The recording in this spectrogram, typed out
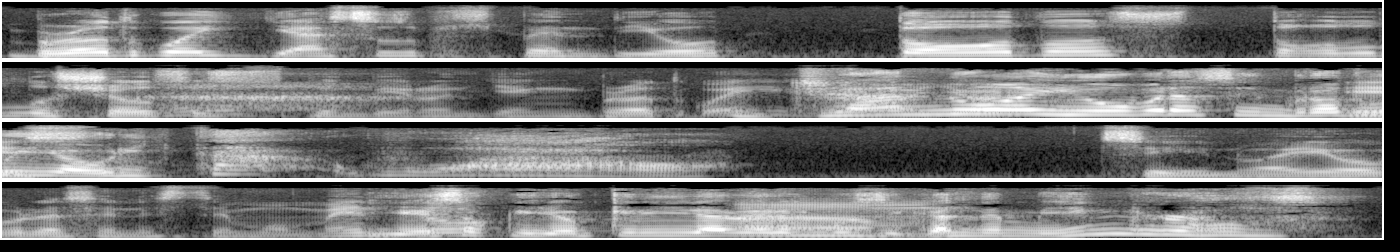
Broadway ya suspendió todos, todos los shows se suspendieron ya en Broadway. ¿Ya no hay obras en Broadway ahorita? ¡Wow! Sí, no hay obras en este momento. Y eso que yo quería ir a ver el musical de Mean Girls.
